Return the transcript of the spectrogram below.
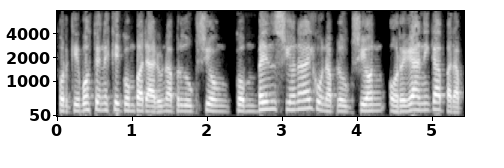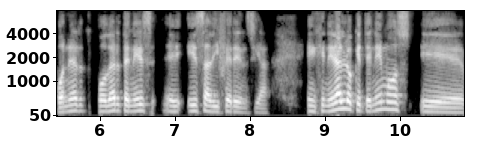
porque vos tenés que comparar una producción convencional con una producción orgánica para poner, poder tener eh, esa diferencia. En general lo que tenemos eh,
